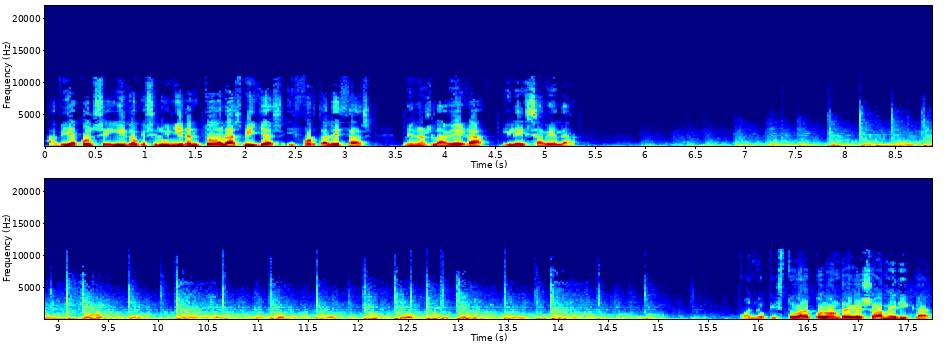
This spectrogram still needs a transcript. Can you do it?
había conseguido que se le unieran todas las villas y fortalezas, menos la Vega y la Isabela. Cuando Cristóbal Colón regresó a América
